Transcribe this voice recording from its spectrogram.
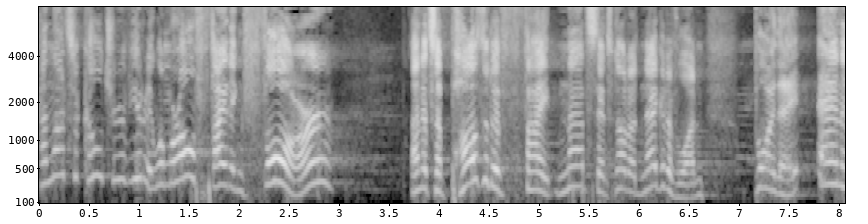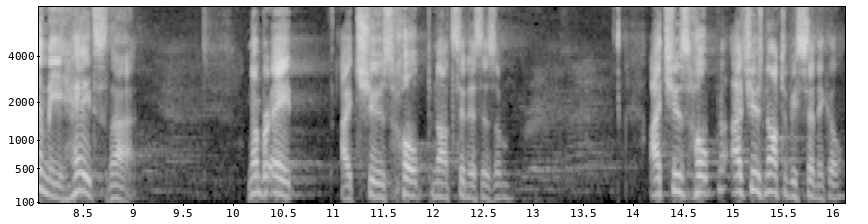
And that's a culture of unity. When we're all fighting for, and it's a positive fight in that sense, not a negative one, boy, the enemy hates that. Number eight, I choose hope, not cynicism. I choose hope. I choose not to be cynical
